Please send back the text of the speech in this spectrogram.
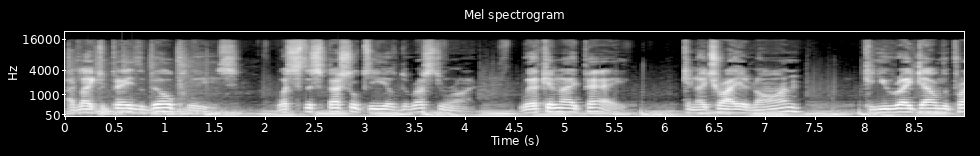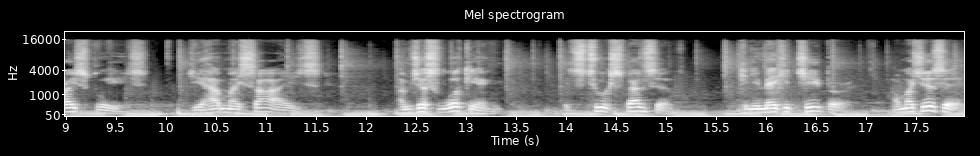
I'd like to pay the bill, please. What's the specialty of the restaurant? Where can I pay? Can I try it on? Can you write down the price, please? Do you have my size? I'm just looking. It's too expensive. Can you make it cheaper? How much is it?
